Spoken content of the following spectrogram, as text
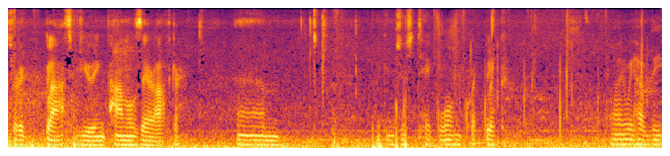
sort of glass viewing panels thereafter. Um, we can just take one quick look. And we have the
